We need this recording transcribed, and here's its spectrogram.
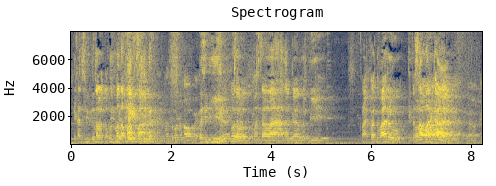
kan kalau temen mah nggak apa-apa Teman-teman nggak apa-apa. Masih di Iya, kalau masalah agak lebih private baru kita Oh, samarkan iya, iya. Ya, Oke.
